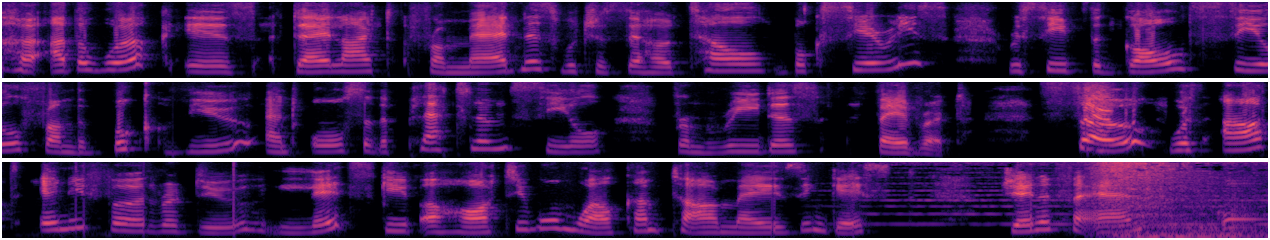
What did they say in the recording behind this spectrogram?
her other work is Daylight from Madness, which is the hotel book series, received the gold seal from the Book View and also the platinum seal from Readers favorite. So, without any further ado, let's give a hearty warm welcome to our amazing guest, Jennifer Anne.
